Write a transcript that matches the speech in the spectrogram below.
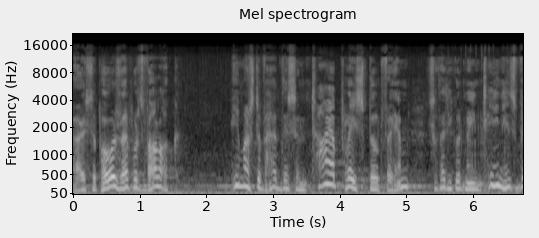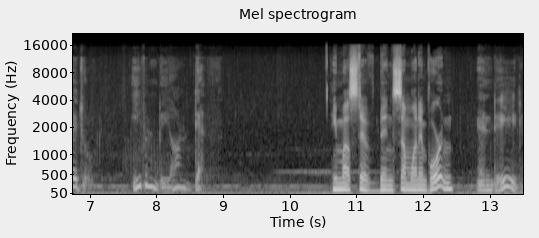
I suppose that was Vahlok. He must have had this entire place built for him so that he could maintain his vigil, even beyond death. He must have been someone important. Indeed.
